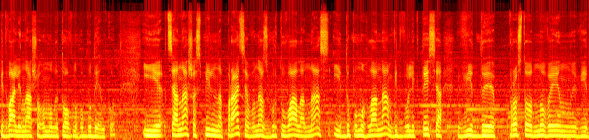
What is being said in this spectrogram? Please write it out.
підвалі нашого молитовного будинку. І ця наша спільна праця вона згуртувала нас і допомогла нам відволіктися від е, просто новин, від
